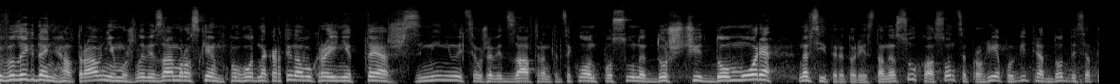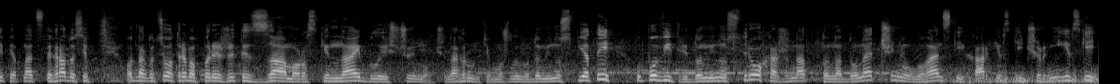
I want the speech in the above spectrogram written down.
Великдень, а в травні можливі заморозки. Погодна картина в Україні теж змінюється. Уже від завтра антициклон посуне дощі до моря. На всій території стане сухо, а сонце прогріє повітря до 10-15 градусів. Однак до цього треба пережити заморозки найближчої ночі. На ґрунті можливо до мінус 5, у повітрі до мінус 3, аж надто на Донеччині, Луганській, Харківській, Чернігівській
